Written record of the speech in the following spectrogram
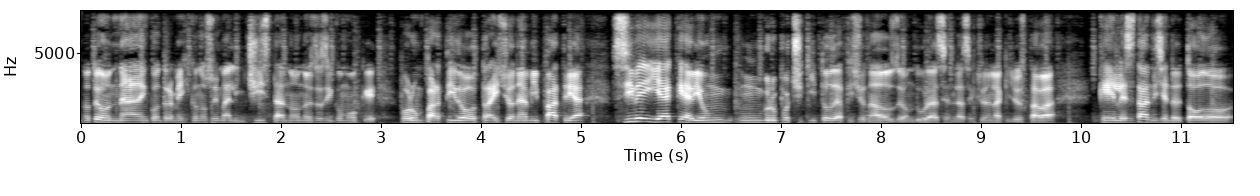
no tengo nada en contra de México, no soy malinchista, no, no es así como que por un partido traicioné a mi patria. Sí veía que había un, un grupo chiquito de aficionados de Honduras en la sección en la que yo estaba que les estaban diciendo de todo.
